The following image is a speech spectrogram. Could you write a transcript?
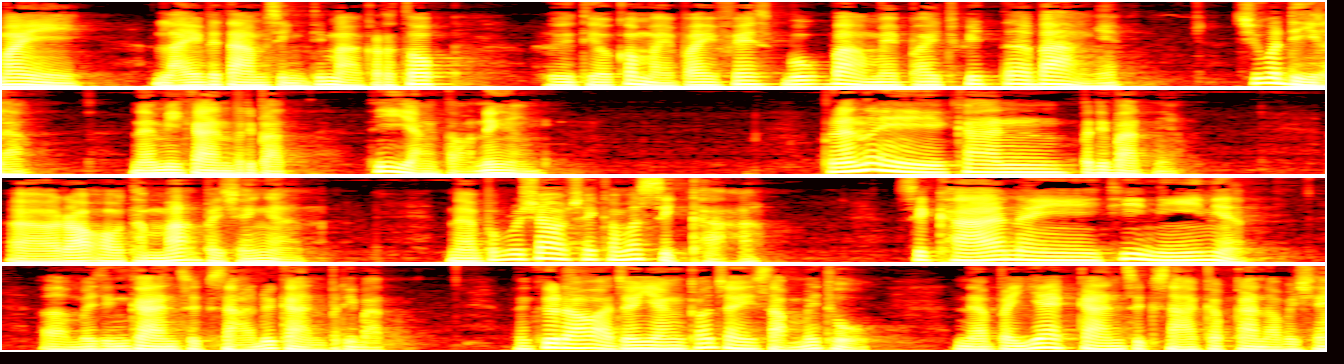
ไม่ไหลไปตามสิ่งที่มากระทบ หรือเดี๋ยวก็ไม่ไป Facebook บ้างไม่ไป Twitter บ้างเนี่ยชื่อว่าดีแล้วนะมีการปฏิบัติที่อย่างต่อเนื่อง เพราะฉะนั้นไอการปฏิบัติเนี่ยเราเอาธรรมะไปใช้งานนะพระพุทธเจ้าใช้คำว่าสิกขา สิกขาในที่นี้เนี่ยหมายถึงการศึกษาด้วยการปฏิบัตินะคือเราอาจจะยังเข้าใจสับไม่ถูกนะไปแยกการศึกษากับการเอาไปใช้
